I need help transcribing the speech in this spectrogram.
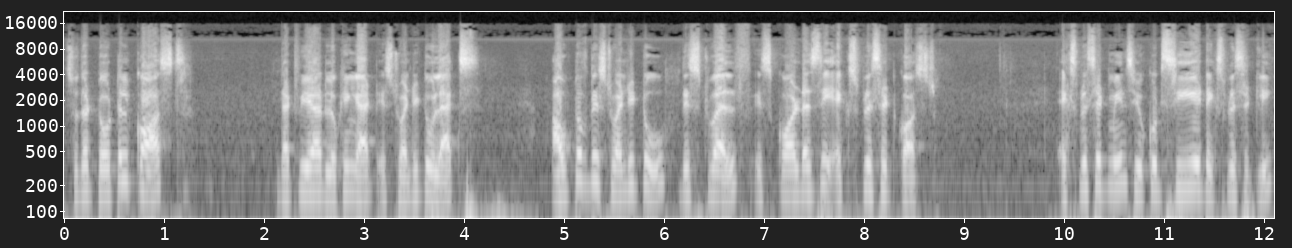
So the total cost that we are looking at is 22 lakhs. Out of this 22 this 12 is called as the explicit cost explicit means you could see it explicitly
